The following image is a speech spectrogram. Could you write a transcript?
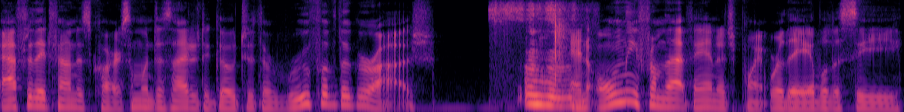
after they'd found his car, someone decided to go to the roof of the garage Mhm. and only from that vantage point were they able to see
